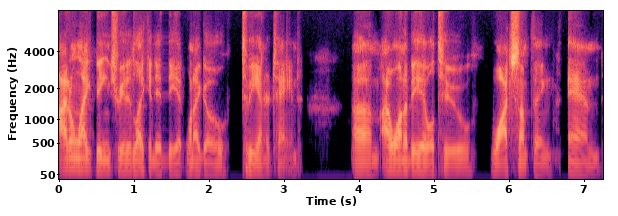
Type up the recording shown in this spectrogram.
I don't like being treated like an idiot when I go to be entertained. Um, I want to be able to watch something and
